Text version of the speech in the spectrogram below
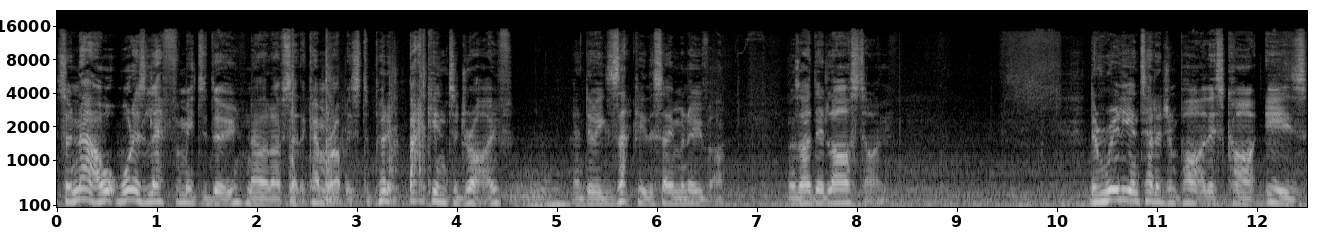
So now, what is left for me to do, now that I've set the camera up, is to put it back into drive and do exactly the same manoeuvre as I did last time. The really intelligent part of this car is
